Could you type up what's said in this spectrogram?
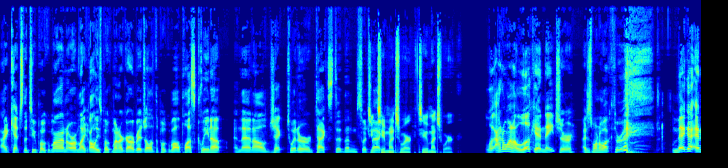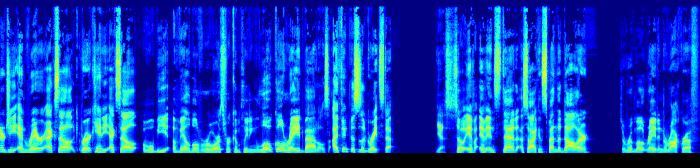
I catch the two Pokemon, or I'm like, all these Pokemon are garbage. I'll let the Pokeball Plus clean up, and then I'll check Twitter or text, and then switch Too, back. too much work. Too much work. Look, I don't want to look at nature. I just want to walk through it. Mega Energy and Rare XL, Rare Candy XL will be available for rewards for completing local raid battles. I think this is a great step. yes. So if if instead, so I can spend the dollar to remote raid into Rockruff,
